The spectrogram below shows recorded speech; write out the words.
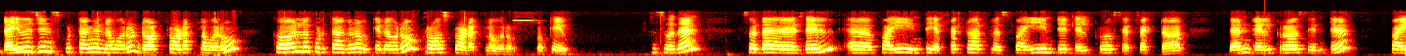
டைவர்ஜென்ஸ் கொடுத்தாங்க என்ன வரும்? டாட் ப்ராடக்ட்ல வரும். கேர்ல கொடுத்தாங்கன்னா நமக்கு என்ன வரும்? கிராஸ் ப்ராடக்ட்ல வரும். Okay so then so del five into effect R plus phi into del cross effect R then del cross into phi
